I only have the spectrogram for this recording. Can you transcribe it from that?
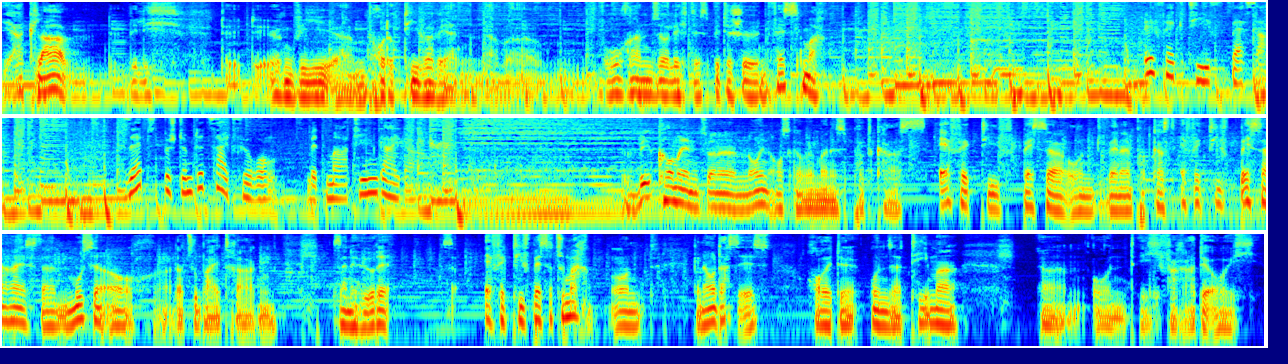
Ja klar, will ich irgendwie ähm, produktiver werden, aber woran soll ich das bitte schön festmachen? Effektiv besser. Selbstbestimmte Zeitführung mit Martin Geiger. Willkommen zu einer neuen Ausgabe meines Podcasts Effektiv besser. Und wenn ein Podcast effektiv besser heißt, dann muss er auch dazu beitragen, seine Hörer effektiv besser zu machen. Und genau das ist heute unser Thema. Ähm, und ich verrate euch,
